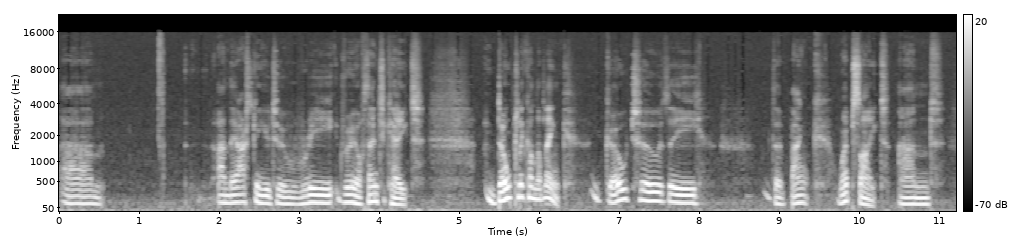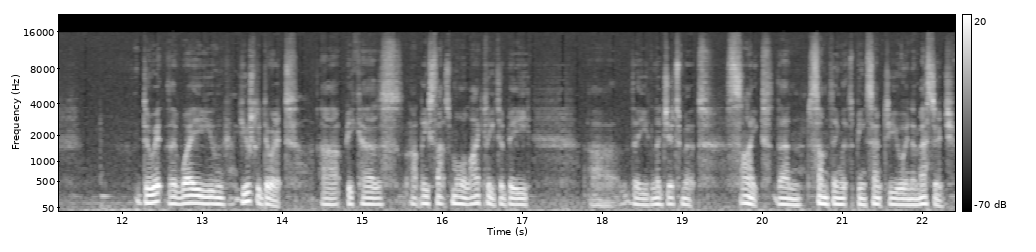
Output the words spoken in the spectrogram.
um, and they're asking you to re re-authenticate don't click on the link. Go to the the bank website and do it the way you usually do it uh, because at least that's more likely to be uh, the legitimate site than something that's been sent to you in a message.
